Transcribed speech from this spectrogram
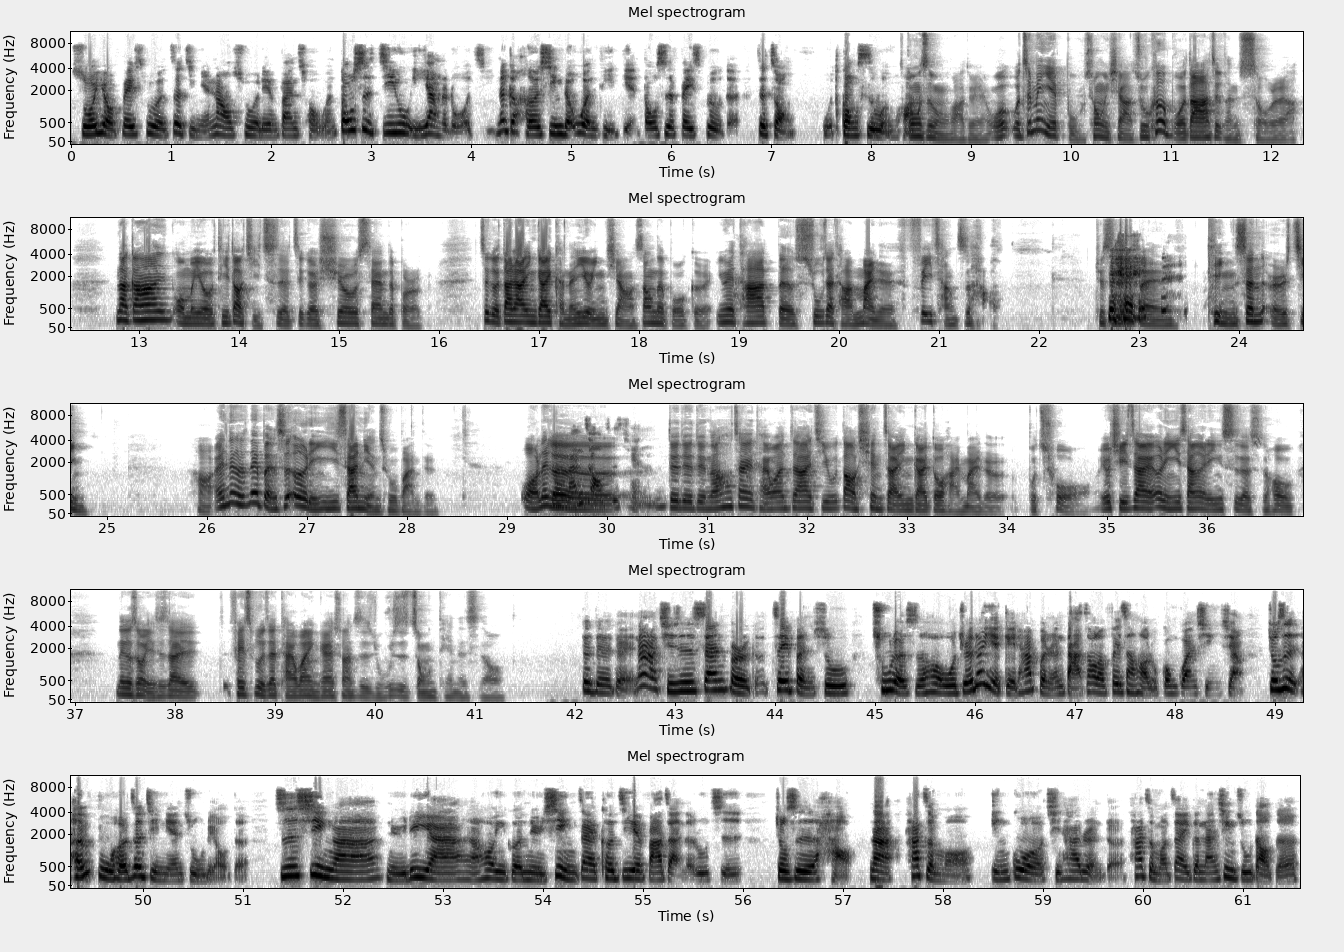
所有 Facebook 这几年闹出的连番丑闻，都是几乎一样的逻辑。那个核心的问题点都是 Facebook 的这种。公司文化，公司文化，对，我我这边也补充一下，主克伯大家这个很熟了啦。那刚刚我们有提到几次的这个 Sheryl Sandberg，这个大家应该可能也有印象，桑德伯格，因为他的书在台湾卖的非常之好，就是那本《挺身而进》。好，哎，那个那本是二零一三年出版的，哇，那个蛮早之前，对对对，然后在台湾大家几乎到现在应该都还卖的不错，尤其在二零一三、二零一四的时候。那个时候也是在 Facebook 在台湾应该算是如日中天的时候。对对对，那其实 Sandberg 这本书出的时候，我觉得也给他本人打造了非常好的公关形象，就是很符合这几年主流的知性啊、女力啊，然后一个女性在科技业发展的如此就是好。那他怎么赢过其他人的？他怎么在一个男性主导的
